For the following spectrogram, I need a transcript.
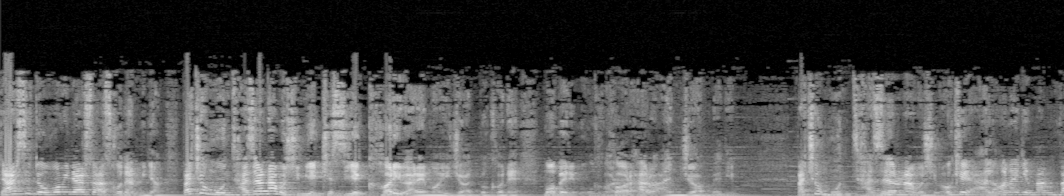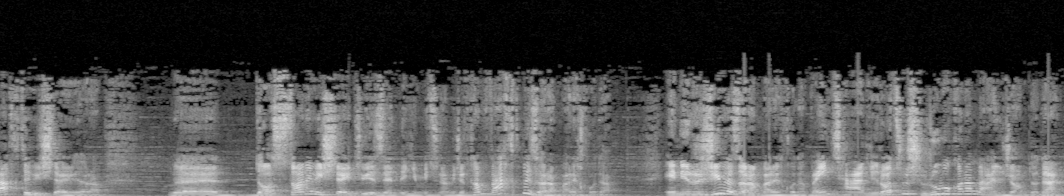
درس دوم این درس رو از خودم میگم. بچه منتظر نباشیم یک کسی یک کاری برای ما ایجاد بکنه. ما بریم اون کارها رو انجام بدیم. بچه منتظر نباشیم. اوکی الان اگه من وقت بیشتری دارم داستان بیشتری توی زندگی می‌تونم ایجاد کنم وقت بذارم برای خودم. انرژی بذارم برای خودم و این تغییرات رو شروع بکنم به انجام دادن.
